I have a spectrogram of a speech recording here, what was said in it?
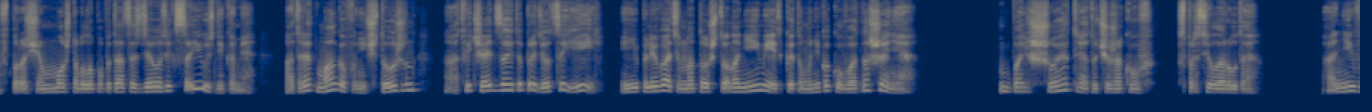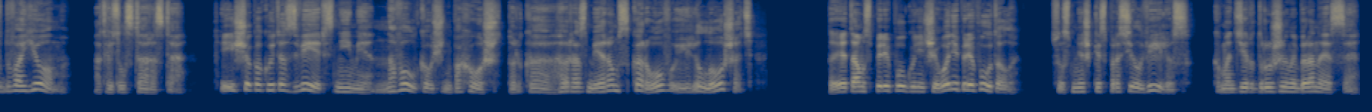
Впрочем, можно было попытаться сделать их союзниками. Отряд магов уничтожен, а отвечать за это придётся ей. И плевать им на то, что она не имеет к этому никакого отношения. «Большой отряд у чужаков?» – спросила Рута. «Они вдвоем», — ответил староста. «И ещё какой-то зверь с ними, на волка очень похож, только размером с корову или лошадь». «Ты там с перепугу ничего не перепутал?» — с усмешкой спросил Вилюс, командир дружины баронессы.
